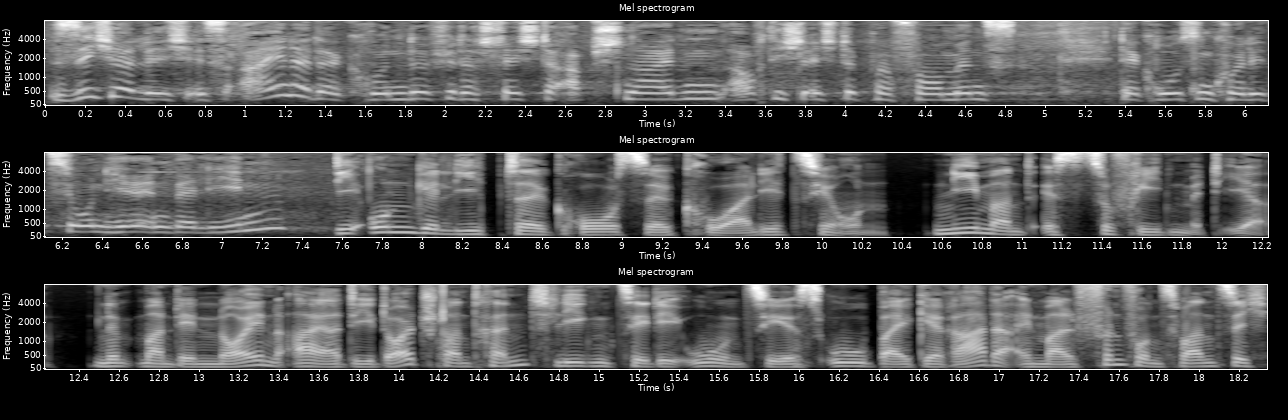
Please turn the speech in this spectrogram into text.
Sicherlich ist einer der Gründe für das schlechte Abschneiden auch die schlechte Performance der Großen Koalition hier in Berlin. Die ungeliebte Große Koalition. Niemand ist zufrieden mit ihr. Nimmt man den neuen ARD-Deutschland-Trend, liegen CDU und CSU bei gerade einmal 25,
